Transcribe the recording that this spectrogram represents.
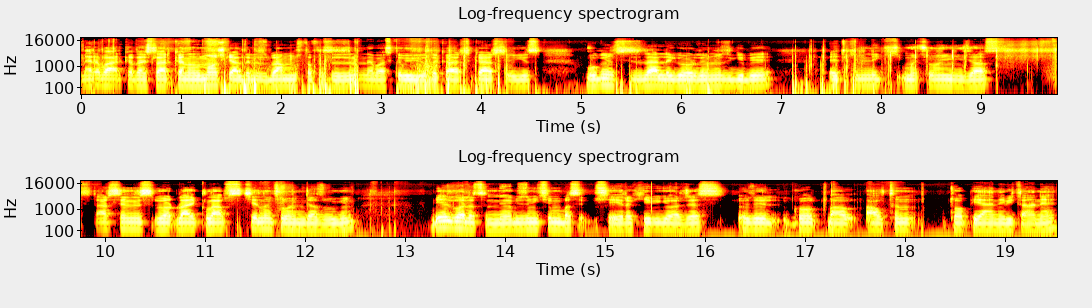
Merhaba arkadaşlar kanalıma hoş geldiniz. Ben Mustafa sizinle başka bir videoda karşı karşıyayız. Bugün sizlerle gördüğünüz gibi etkinlik maçı oynayacağız. İsterseniz World Life Clubs Challenge oynayacağız bugün. Bir gol atın diyor. Bizim için basit bir şey. Rakibi göreceğiz. Ödül gold bal altın top yani bir tane.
